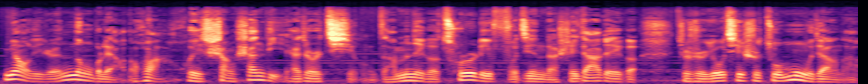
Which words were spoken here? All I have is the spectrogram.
庙里人弄不了的话，会上山底下，就是请咱们那个村里附近的谁家这个，就是尤其是做木匠的，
